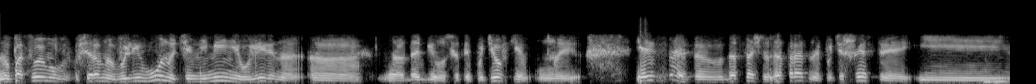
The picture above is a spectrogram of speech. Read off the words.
ну, по-своему, все равно волево, но тем не менее уверенно э, добилась этой путевки. Я не знаю, это достаточно затратное путешествие и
